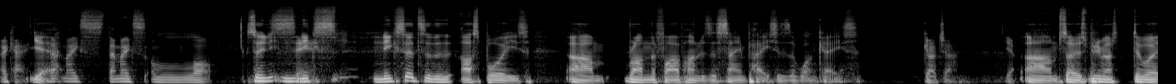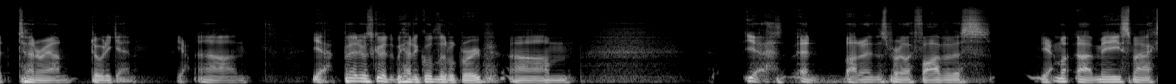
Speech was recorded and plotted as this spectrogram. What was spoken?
Okay. Yeah. That makes that makes a lot. So Nick, sense. Nick said to the, us boys, um, run the 500s the same pace as the 1Ks. Gotcha. Yeah. Um, so it's pretty much do it, turn around, do it again. Yeah. Um, yeah, but it was good. We had a good little group. Um, yeah, and I don't know, there's probably like five of us. Yeah. M- uh, me, Smack,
